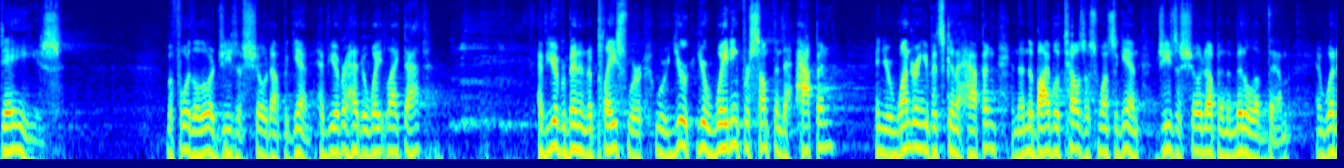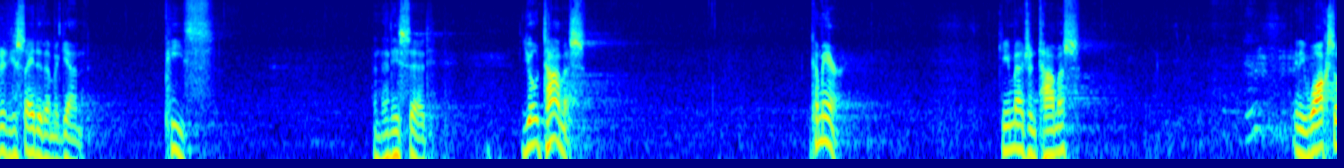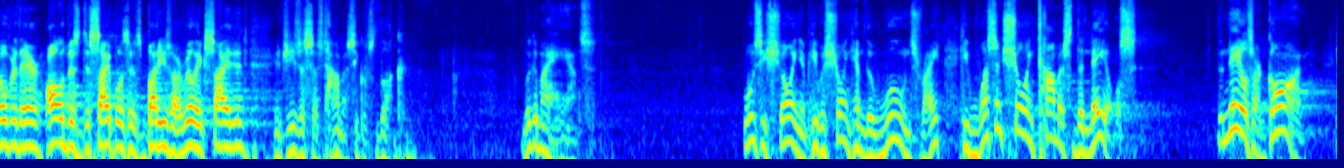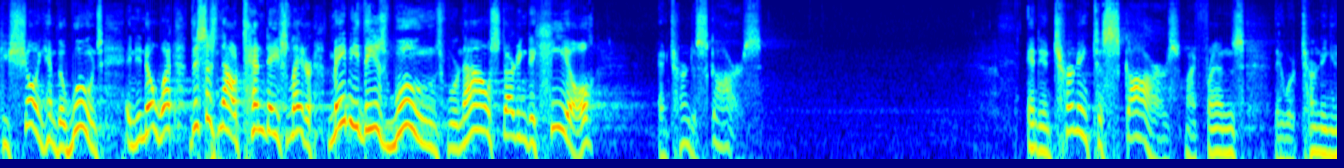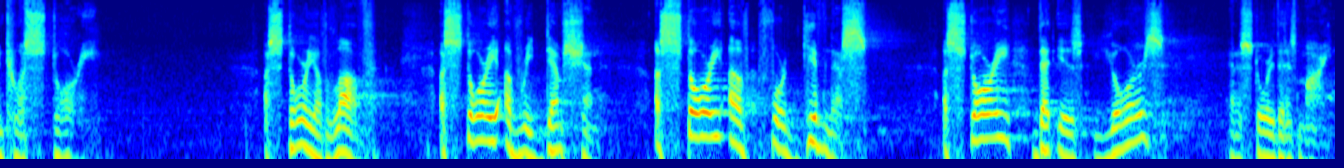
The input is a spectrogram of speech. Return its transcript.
days before the Lord Jesus showed up again. Have you ever had to wait like that? Have you ever been in a place where, where you're, you're waiting for something to happen and you're wondering if it's going to happen? And then the Bible tells us once again, Jesus showed up in the middle of them and what did he say to them again? Peace. And then he said, Yo, Thomas, come here. Can you imagine Thomas? And he walks over there. All of his disciples, his buddies, are really excited. And Jesus says, Thomas, he goes, Look, look at my hands. What was he showing him? He was showing him the wounds, right? He wasn't showing Thomas the nails. The nails are gone. He's showing him the wounds. And you know what? This is now 10 days later. Maybe these wounds were now starting to heal and turn to scars. And in turning to scars, my friends, they were turning into a story a story of love a story of redemption, a story of forgiveness, a story that is yours and a story that is mine.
